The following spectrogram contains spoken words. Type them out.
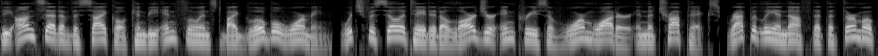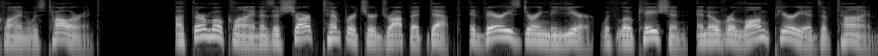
The onset of the cycle can be influenced by global warming, which facilitated a larger increase of warm water in the tropics, rapidly enough that the thermocline was tolerant. A thermocline is a sharp temperature drop at depth, it varies during the year, with location, and over long periods of time.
